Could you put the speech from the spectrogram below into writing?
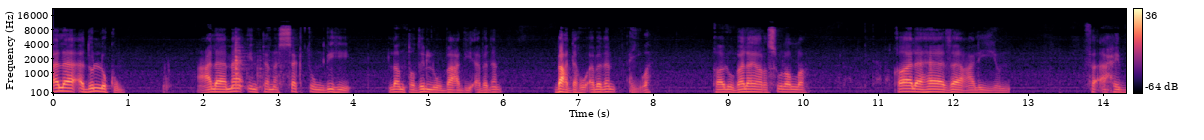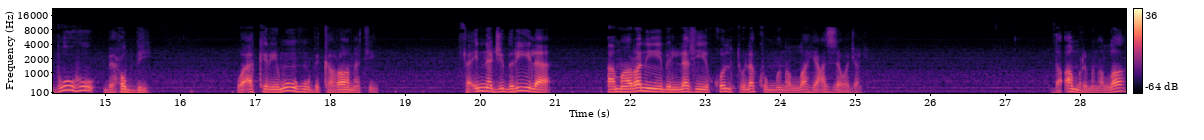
ألا أدلكم على ما إن تمسكتم به لن تضلوا بعدي أبدا؟ بعده أبدا؟ أيوة. قالوا بلى يا رسول الله. قال هذا علي فأحبوه بحبي وأكرموه بكرامتي. فإن جبريل أمرني بالذي قلت لكم من الله عز وجل. ده أمر من الله.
